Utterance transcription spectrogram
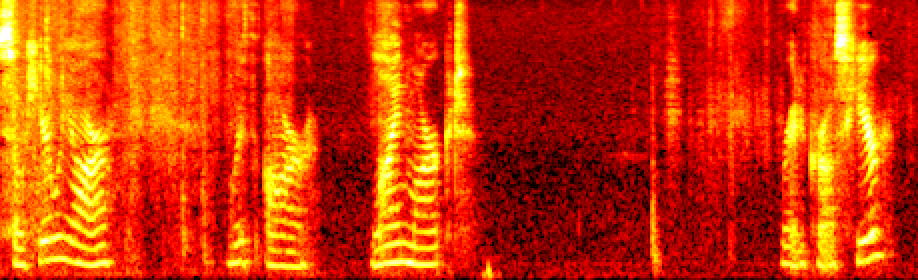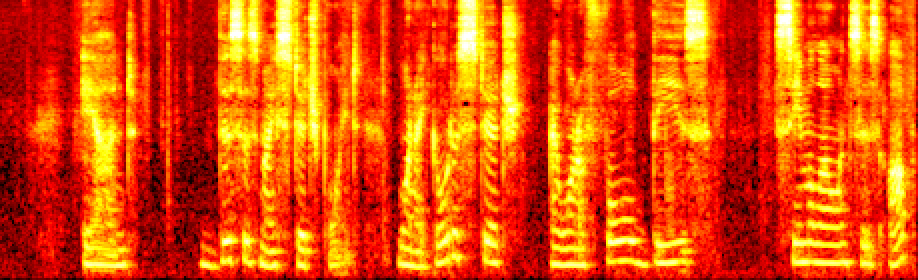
So here we are with our line marked right across here and this is my stitch point. When I go to stitch, I want to fold these seam allowances up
